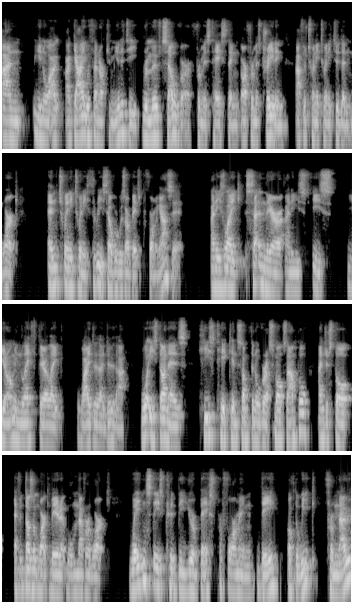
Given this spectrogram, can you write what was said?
And, you know, a, a guy within our community removed silver from his testing or from his trading after 2022 didn't work. In 2023, silver was our best performing asset. And he's like sitting there and he's, he's, you know, I mean, left there like, why did I do that? What he's done is he's taken something over a small sample and just thought, if it doesn't work there, it will never work. Wednesdays could be your best performing day of the week from now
